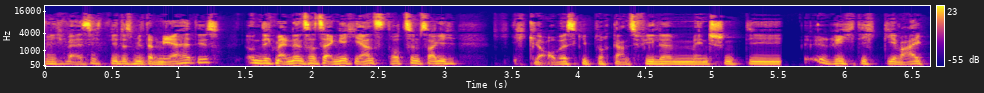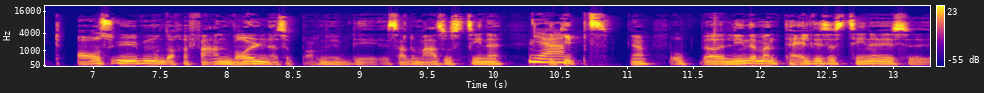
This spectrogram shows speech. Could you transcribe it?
Ich weiß nicht, wie das mit der Mehrheit ist. Und ich meine den Satz eigentlich ernst. Trotzdem sage ich, ich glaube, es gibt auch ganz viele Menschen, die richtig Gewalt ausüben und auch erfahren wollen. Also brauchen wir über die Sadomaso-Szene, ja. die gibt's. Ja. Ob äh, Lindemann Teil dieser Szene ist, äh,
